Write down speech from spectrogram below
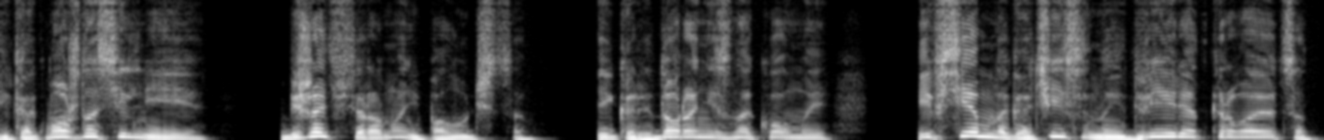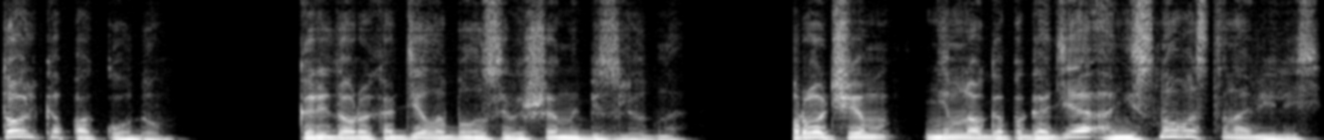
и как можно сильнее. Бежать все равно не получится. И коридоры незнакомые, и все многочисленные двери открываются только по коду. В коридорах отдела было совершенно безлюдно. Впрочем, немного погодя, они снова остановились.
